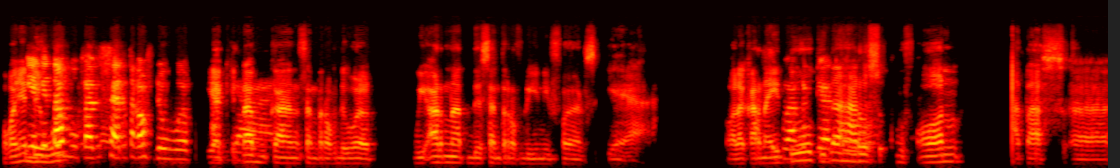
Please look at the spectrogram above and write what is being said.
Pokoknya the kita world bukan center of the world. ya aja. kita bukan center of the world. We are not the center of the universe. Ya. Oleh karena Asik itu ya, kita tuh. harus move on atas eh,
